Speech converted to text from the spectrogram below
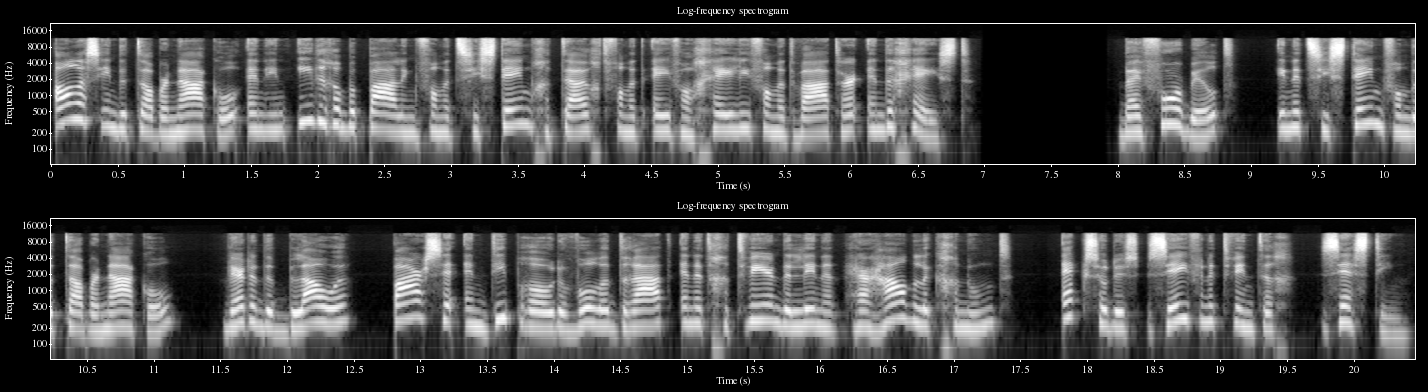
Alles in de tabernakel en in iedere bepaling van het systeem getuigt van het evangelie van het water en de geest. Bijvoorbeeld, in het systeem van de tabernakel werden de blauwe, paarse en dieprode wollen draad en het getweerde linnen herhaaldelijk genoemd, Exodus 27, 16.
